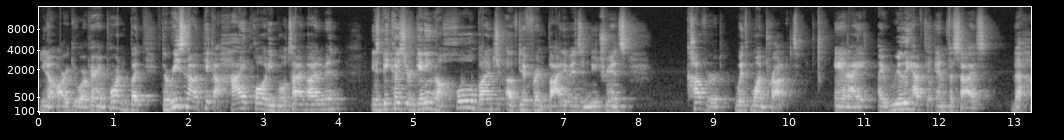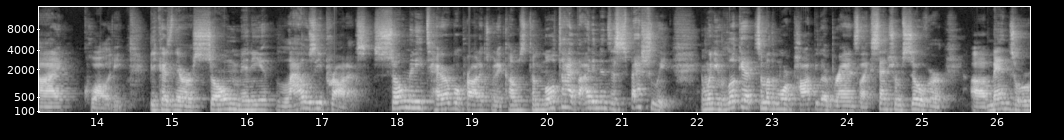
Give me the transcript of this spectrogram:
you know, argue are very important. But the reason I would pick a high quality multivitamin is because you're getting a whole bunch of different vitamins and nutrients covered with one product. And I, I really have to emphasize the high quality because there are so many lousy products, so many terrible products when it comes to multivitamins, especially. And when you look at some of the more popular brands like Centrum Silver, uh, men's or,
